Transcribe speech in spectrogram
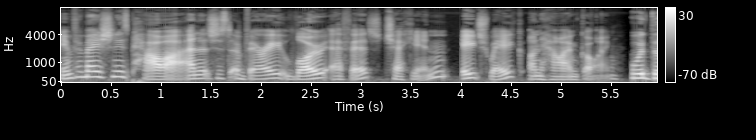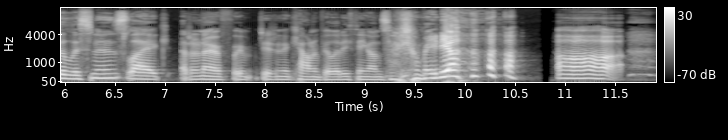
information is power and it's just a very low effort check in each week on how I'm going. Would the listeners like I don't know if we did an accountability thing on social media? Oh,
